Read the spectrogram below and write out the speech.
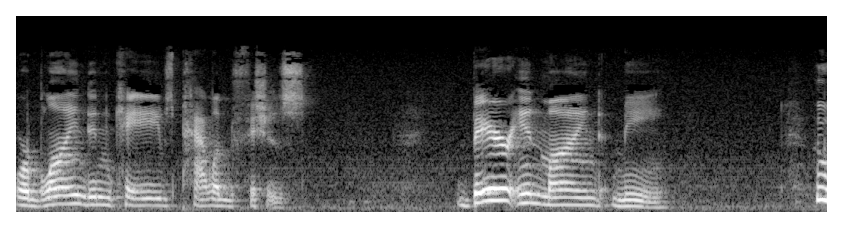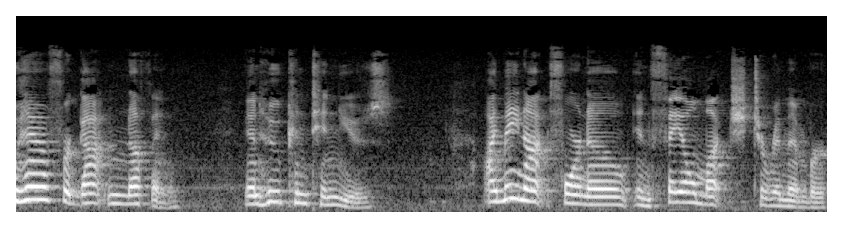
or blind in caves pallid fishes. Bear in mind me, who have forgotten nothing, and who continues. I may not foreknow and fail much to remember.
